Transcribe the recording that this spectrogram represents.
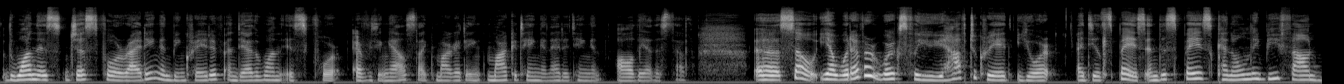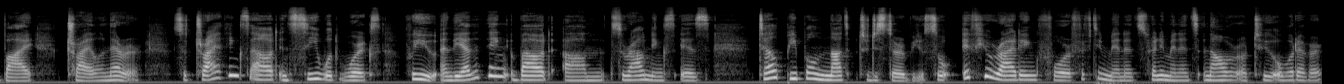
The one is just for writing and being creative, and the other one is for everything else, like marketing, marketing and editing and all the other stuff. Uh, so yeah, whatever works for you, you have to create your ideal space, and this space can only be found by trial and error. So try things out and see what works for you. And the other thing about um, surroundings is tell people not to disturb you. So if you're writing for 15 minutes, 20 minutes, an hour or two, or whatever,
